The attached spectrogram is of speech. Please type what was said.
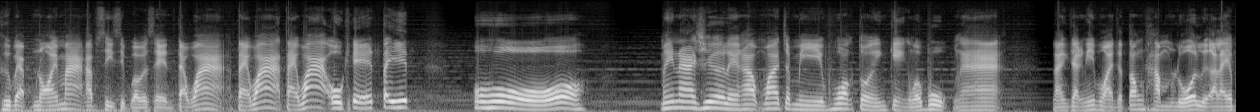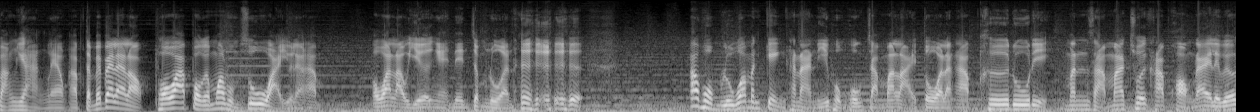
คือแบบน้อยมากครับ 40กว่าเปอร์เซ็นต์แต่ว่าแต่ว่าแต่ว่าโอเคติด โอ้โห ไม่น่าเชื่อเลยครับ ว่าจะมีพวกตัวเก่งๆมาบุกนะฮะหลังจากนี้ผมอาจจะต้องทำรั้วหรืออะไรบางอย่างแล้วครับ แต่ไม่เป็นไรหรอกเพราะว่าโปเกมอนผมสู้ไหวอยู่แล้วครับ เพราะว่าเราเยอะไงเน้นจำนวน ถ้าผมรู้ว่ามันเก่งขนาดนี้ผมคงจับมาหลายตัวแล้วครับ คือดูดิ มันสามารถช่วยครับของได้เลเวล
